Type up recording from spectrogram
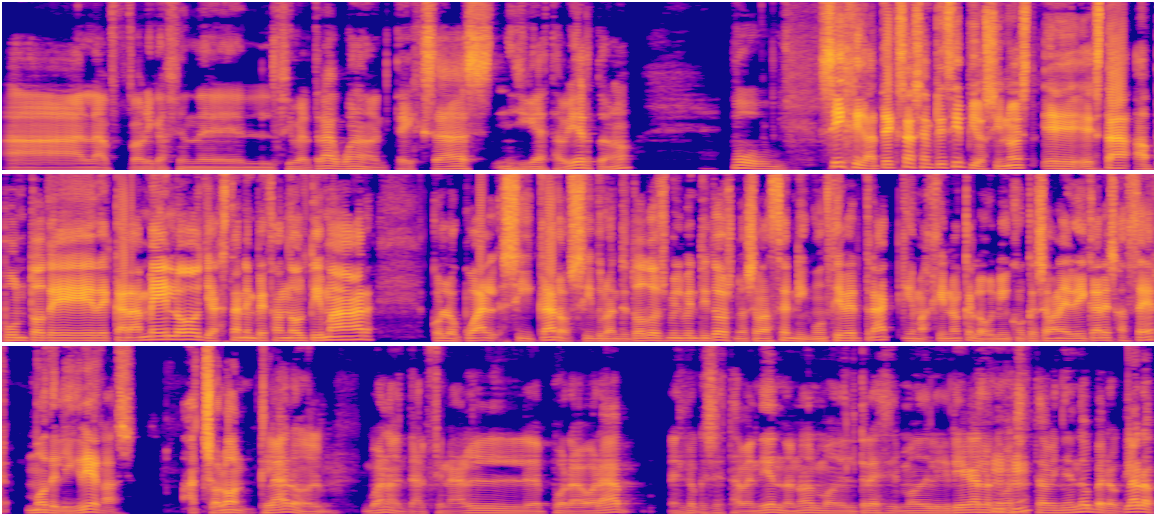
a la fabricación del Cybertruck. Bueno, en Texas ni siquiera está abierto, ¿no? Sí, Gigatexas en principio, si no eh, está a punto de, caramelo, ya están empezando a ultimar, con lo cual, sí, claro, si durante todo 2022 no se va a hacer ningún Cybertruck, imagino que lo único que se van a dedicar es a hacer Model Y, a cholón. Claro, bueno, al final, por ahora, es lo que se está vendiendo, ¿no? El Model 3 y el Model Y es lo que se está vendiendo, pero claro,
